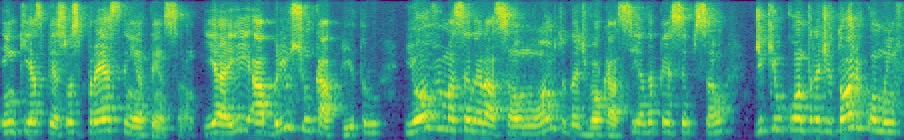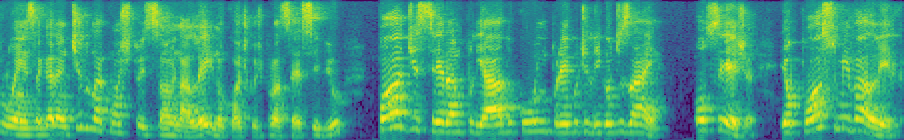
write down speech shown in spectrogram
em que as pessoas prestem atenção. E aí abriu-se um capítulo e houve uma aceleração no âmbito da advocacia da percepção de que o contraditório como influência garantido na Constituição e na lei, no Código de Processo Civil, pode ser ampliado com o emprego de legal design. Ou seja, eu posso me valer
